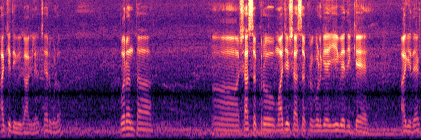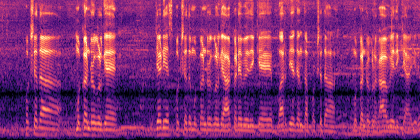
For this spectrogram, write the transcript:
ಹಾಕಿದ್ದೀವಿ ಈಗಾಗಲೇ ಚೇರ್ಗಳು. ಬರೋಂಥ ಶಾಸಕರು, ಮಾಜಿ ಶಾಸಕರುಗಳಿಗೆ ಈ ವೇದಿಕೆ ಆಗಿದೆ. ಪಕ್ಷದ ಮುಖಂಡರುಗಳಿಗೆ, ಜೆ ಡಿ ಎಸ್ ಪಕ್ಷದ ಮುಖಂಡರುಗಳಿಗೆ, ಆ ಕಡೆ ವೇದಿಕೆ, ಭಾರತೀಯ ಜನತಾ ಪಕ್ಷದ ಮುಖಂಡರುಗಳಿಗೆ ಆ ವೇದಿಕೆ ಆಗಿದೆ.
